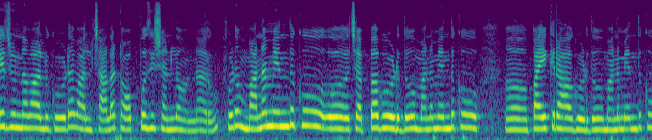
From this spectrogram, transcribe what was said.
ఏజ్ ఉన్న వాళ్ళు కూడా వాళ్ళు చాలా టాప్ పొజిషన్లో ఉన్నారు. ఇప్పుడు మనం ఎందుకు చెప్పకూడదు మనం ఎందుకు పైకి రాకూడదు మనం ఎందుకు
